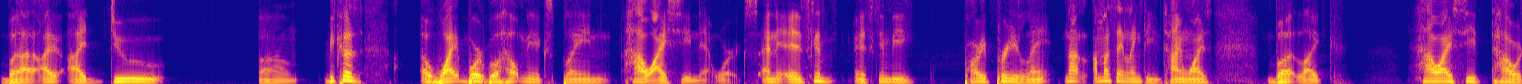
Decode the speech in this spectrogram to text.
but I I, I do um because a whiteboard will help me explain how I see networks and it's gonna it's gonna be probably pretty length. Not I'm not saying lengthy time wise, but like how I see how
